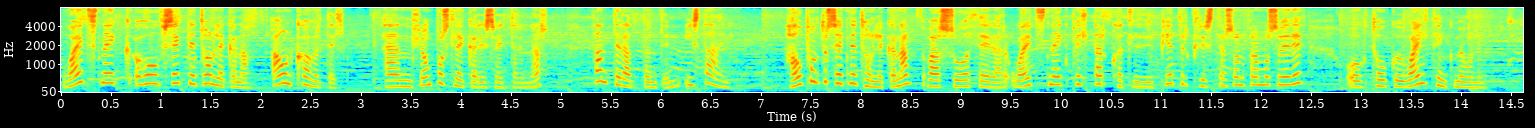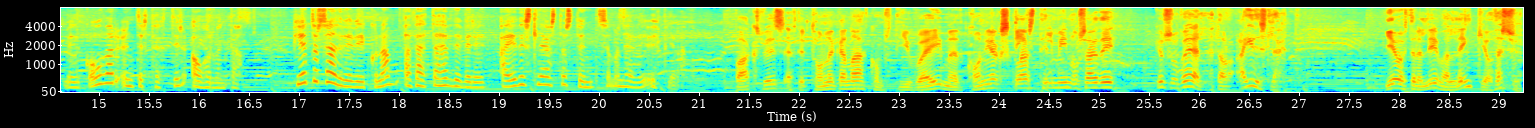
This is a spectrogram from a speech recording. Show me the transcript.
Whitesnake hóf setni tónleikana án Coverdale en hljómbórsleikari sveitarinnar fandi ratböndin í staðin. Hápunktur setni tónleikana var svo þegar Whitesnake piltar kölluðu Pétur Kristjánsson fram á sviðið og tókuð Wild Thing með honum við góðar undirtektir áhörvenda. Pétur sagði við vikuna að þetta hefði verið æðislegasta stund sem hann hefði upplifað. Baksviðs eftir tónleikana kom Steve Vai með konjaksglas til mín og sagði Gjör svo vel, þetta var æðislegt. Ég hef eftir að lifa lengi á þessu.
